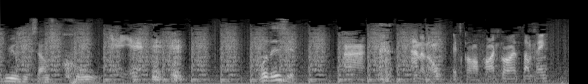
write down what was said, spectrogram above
This music sounds cool. What is it? Uh, I don't know. It's called hardcore or something.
